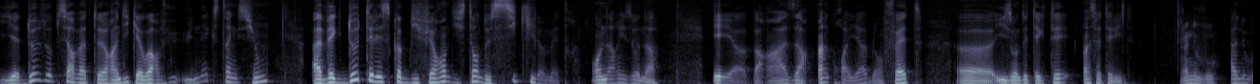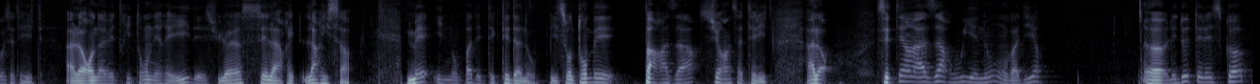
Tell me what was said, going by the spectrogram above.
il y a deux observateurs indiquent avoir vu une extinction avec deux télescopes différents distants de 6 km en Arizona. Et euh, par un hasard incroyable, en fait, euh, ils ont détecté un satellite. Un nouveau. Un nouveau satellite. Alors on avait Triton Néréide et celui-là c'est Larissa. Mais ils n'ont pas détecté d'anneau. Ils sont tombés par hasard sur un satellite. Alors c'était un hasard oui et non, on va dire. Les deux télescopes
